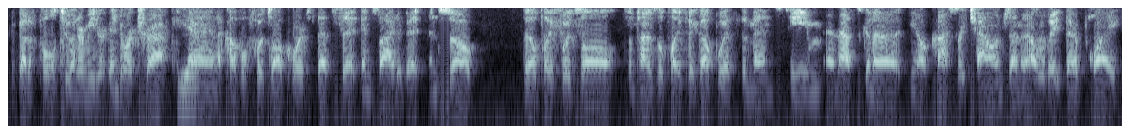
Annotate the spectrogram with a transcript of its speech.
We've got a full 200 meter indoor track Yeah. and a couple futsal courts that sit inside of it. And so they'll play futsal. Sometimes they'll play pickup with the men's team, and that's going to, you know, constantly challenge them and elevate their play.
